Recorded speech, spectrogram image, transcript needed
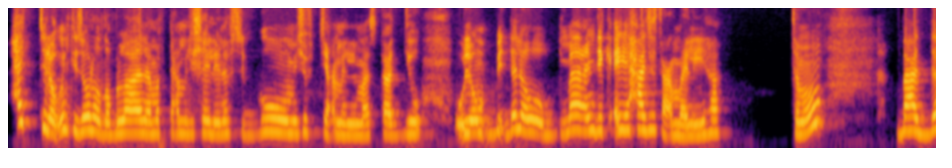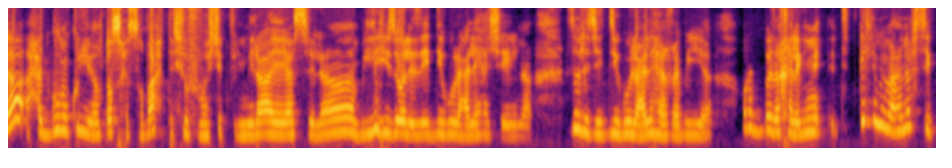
حتى لو انت زولة ضبلانة ما بتعملي شيء لنفسك قومي شفتي اعملي الماسكات دي ولو ده لو ما عندك أي حاجة تعمليها. تمام؟ بعد ده حتقومي كل يوم تصحي الصباح تشوفي وشك في المراية يا سلام! بالله زولة زي دي يقول عليها شينة زولة زي دي يقول عليها غبية. ربنا خلقني تتكلمي مع نفسك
